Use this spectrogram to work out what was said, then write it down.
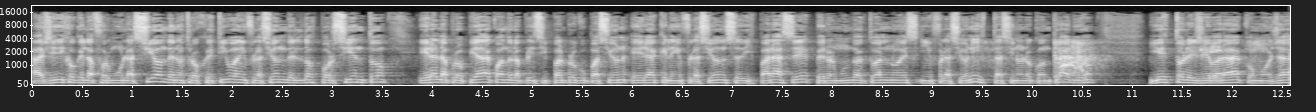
Allí dijo que la formulación de nuestro objetivo de inflación del 2% era la apropiada cuando la principal preocupación era que la inflación se disparase, pero el mundo actual no es inflacionista, sino lo contrario y esto le llevará, como ya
